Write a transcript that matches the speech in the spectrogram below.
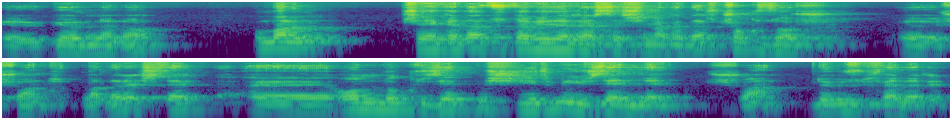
E, görünen o. Umarım şeye kadar tutabilirler seçime kadar. Çok zor e, şu an tutmaları. İşte e, 19.70-20.150 şu an döviz büfeleri.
